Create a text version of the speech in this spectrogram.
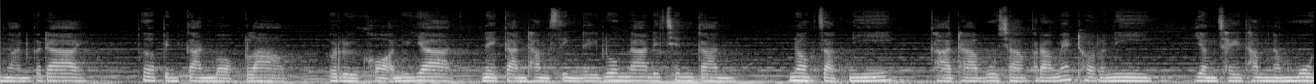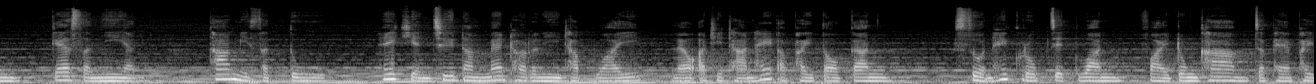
ำงานก็ได้ เพื่อเป็นการบอกกล่าว หรือขออนุญาตในการทำสิ่งใดล่วงหน้าได้เช่นกัน นอกจากนี้คาถาบูชาพระแม่ธรณี ยังใช้ทำน้ำมนต์แก้เสนียด ถ้ามีศัตรูให้เขียนชื่อนำแม่ธรณีทับไว้ แล้วอธิษฐานให้อภัยต่อกัน ส่วนให้ครบเจ็ดวัน ฝ่ายตรงข้ามจะแพ้ภัย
